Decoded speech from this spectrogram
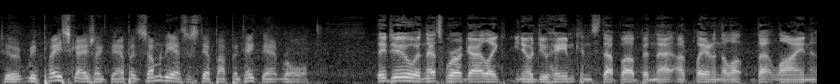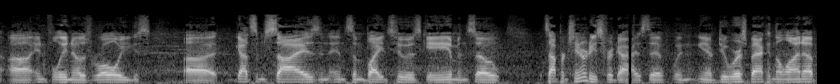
to replace guys like that. But somebody has to step up and take that role. They do, and that's where a guy like you know Duhaime can step up and that uh, play on the, that line uh, in Foligno's role. He's uh, got some size and, and, some bite to his game, and so it's opportunities for guys that when you know Dewar's back in the lineup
